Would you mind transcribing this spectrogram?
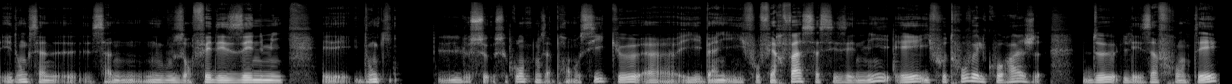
et, donc, ça, ça nous en fait des ennemis. Et donc, ce, conte nous apprend aussi que eh ben, il faut faire face à ses ennemis et il faut trouver le courage de les affronter,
